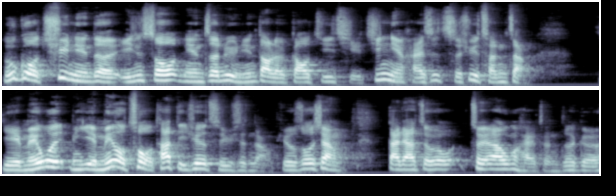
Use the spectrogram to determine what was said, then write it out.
如果去年的营收年增率已经到了高基期，今年还是持续成长，也没问也没有错，它的确持续成长。比如说像大家最最爱问海豚这个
